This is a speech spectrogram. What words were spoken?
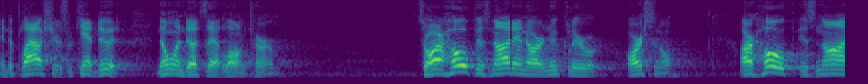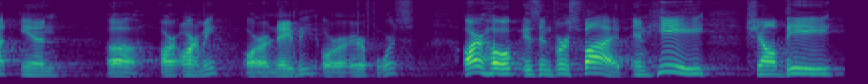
into plowshares. We can't do it. No one does that long term. So our hope is not in our nuclear arsenal. Our hope is not in uh, our army or our navy or our air force. Our hope is in verse 5 and he shall be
